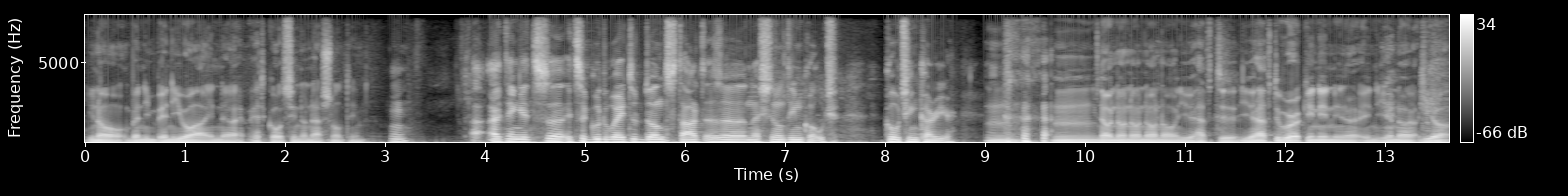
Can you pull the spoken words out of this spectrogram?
you know when you, when you are in a head coach in the national team mm. I think it's uh, it's a good way to don't start as a national team coach coaching career Mm, no, no, no, no, no. You have to you have to work in in, your- in you know your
